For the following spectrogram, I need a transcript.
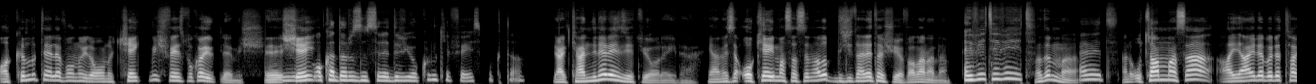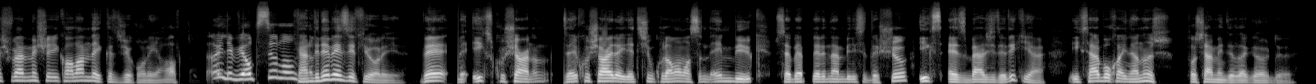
Akıllı telefonuyla onu çekmiş Facebook'a yüklemiş. Ee, şey O kadar uzun süredir yokum ki Facebook'ta. Ya kendine benzetiyor orayı da. Yani mesela okey masasını alıp dijitale taşıyor falan adam. Evet evet. Anladın mı? Evet. Hani utanmasa ayağıyla böyle taş verme şeyi falan da ekletecek oraya alt. Öyle bir opsiyon olsa. Kendine benzetiyor orayı. Ve, ve X kuşağının Z kuşağıyla iletişim kuramamasının en büyük sebeplerinden birisi de şu. X ezberci dedik ya. X her boka inanır sosyal medyada gördüğü.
